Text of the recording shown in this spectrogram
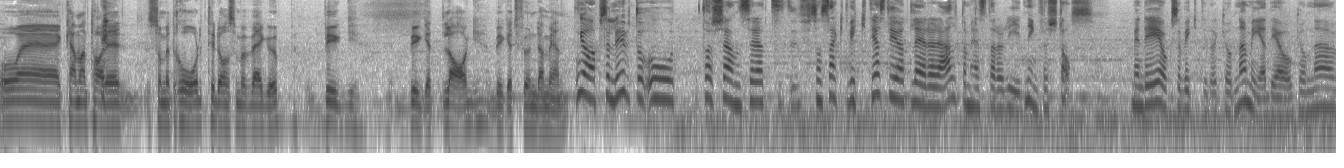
Och eh, kan man ta det som ett råd till de som är på väg upp? Bygg, bygg ett lag, bygg ett fundament. Ja, absolut. Och, och ta chanser att, som sagt, viktigast är ju att lära dig allt om hästar och ridning förstås. Men det är också viktigt att kunna media och kunna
